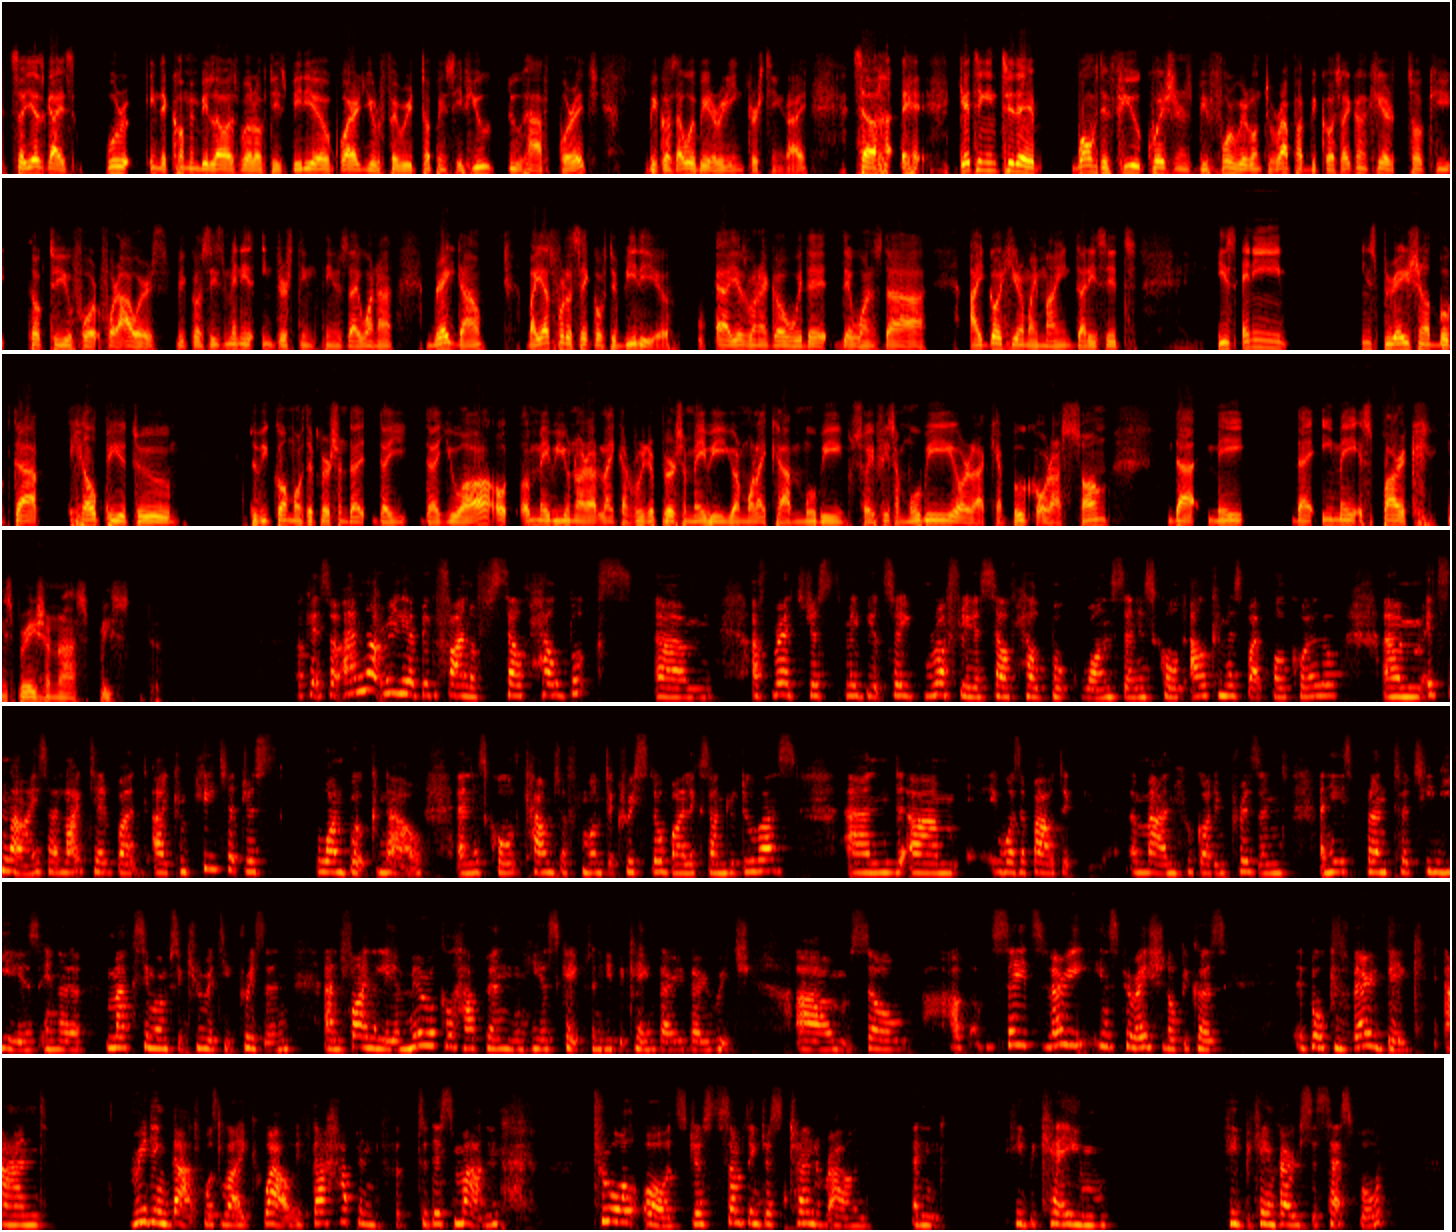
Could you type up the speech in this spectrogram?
So yes, guys, put in the comment below as well of this video. What are your favorite toppings if you do have porridge? Because that would be really interesting right? So getting into the one of the few questions before we're going to wrap up because i can hear talk you talk to you for for hours because there's many interesting things that i want to break down. But just for the sake of the video i just want to go with the the ones that i got here on my mind. That is it. Is any inspirational book that help you to to become of the person that that, that you are or, or maybe you're not a, like a reader person maybe you're more like a movie so if it's a movie or like a book or a song that may that it may spark inspiration us please okay so i'm not really a big fan of self-help books um, I've read just maybe let's say roughly a self-help book once, and it's called Alchemist by Paul Coelho. Um, it's nice, I liked it, but I completed just one book now, and it's called Count of Monte Cristo by Alexandre Dumas. And um, it was about a, a, man who got imprisoned, and he spent 13 years in a maximum security prison. And finally, a miracle happened, and he escaped, and he became very, very rich. Um, so I would say it's very inspirational because the book is very big and reading that was like, wow, if that happened for, to this man, through all odds, just something just turned around and he became he became very successful.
